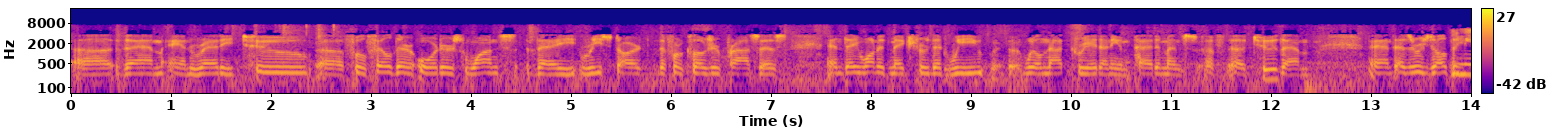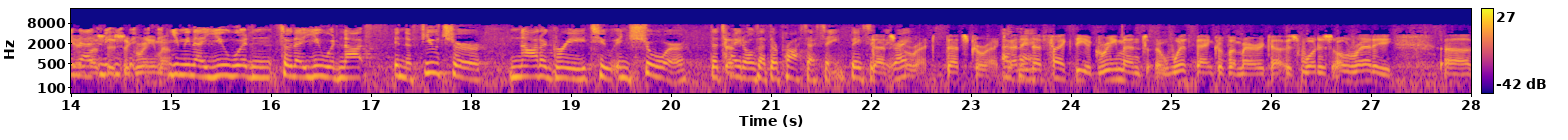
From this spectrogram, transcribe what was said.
uh, them and ready to uh, fulfill their orders once they restart the foreclosure process, and they wanted to make sure that we will not create any impediments of, uh, to them. And as a result, they gave that, us this agreement. You mean that you wouldn't, so that you would not, in the future, not agree to insure the titles that, that they're processing, basically, that's right? correct. That's correct. Okay. And in effect, the agreement with Bank of America is what is already uh,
